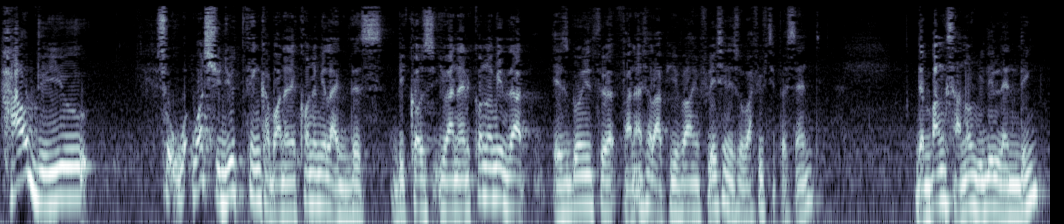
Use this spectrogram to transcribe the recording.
how do you? So, what should you think about an economy like this? Because you're an economy that is going through a financial upheaval. Inflation is over fifty percent. The banks are not really lending.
